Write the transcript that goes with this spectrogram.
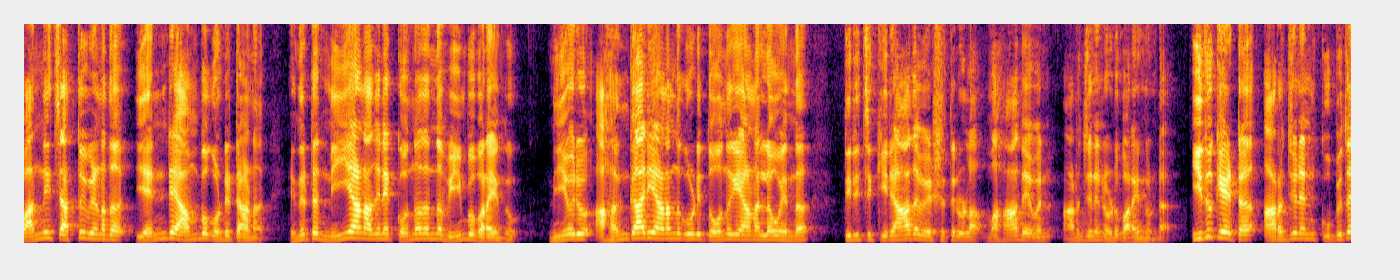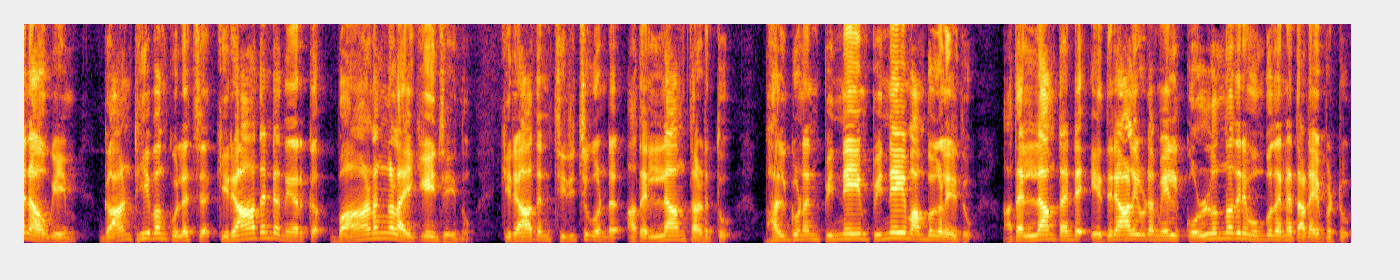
പന്നി ചത്തു വീണത് എന്റെ അമ്പ് കൊണ്ടിട്ടാണ്. എന്നിട്ട് നീയാണ് അതിനെ കൊന്നതെന്ന് വീമ്പ് പറയുന്നു. നീ ഒരു അഹങ്കാരിയാണെന്ന് കൂടി തോന്നുകയാണല്ലോ എന്ന് തിരിച്ച് കിരാത വേഷത്തിലുള്ള മഹാദേവൻ അർജുനനോട് പറയുന്നുണ്ട്. ഇത് കേട്ട് അർജുനൻ കുപിതനാവുകയും ഗാന്ധീവം കുലച്ച് കിരാതന്റെ നേർക്ക് ബാണങ്ങൾ അയക്കുകയും ചെയ്യുന്നു. കിരാതൻ ചിരിച്ചുകൊണ്ട് അതെല്ലാം തടുത്തു. ഫൽഗുണൻ പിന്നെയും പിന്നെയും അമ്പുകൾ എഴുതു. അതെല്ലാം തന്റെ എതിരാളിയുടെ മേൽ കൊള്ളുന്നതിന് മുമ്പ് തന്നെ തടയപ്പെട്ടു.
